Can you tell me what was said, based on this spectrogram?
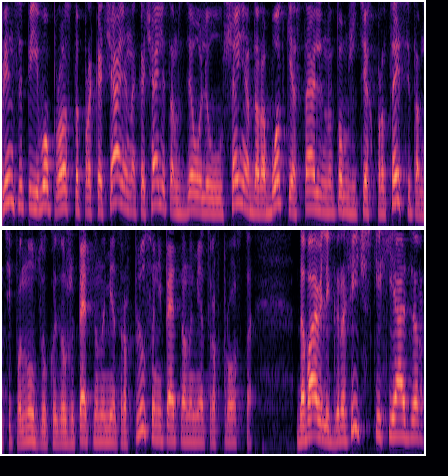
принципе, его просто прокачали, накачали, там сделали улучшения, доработки, оставили на том же техпроцессе, там типа, ну, это уже 5 нанометров плюс, а не 5 нанометров просто. Добавили графических ядер,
